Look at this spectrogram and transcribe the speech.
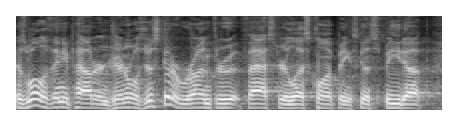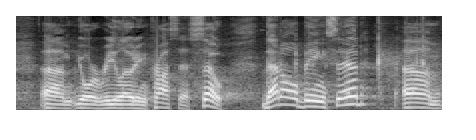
as well as any powder in general, is just gonna run through it faster, less clumping. It's gonna speed up um, your reloading process. So that all being said, um,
